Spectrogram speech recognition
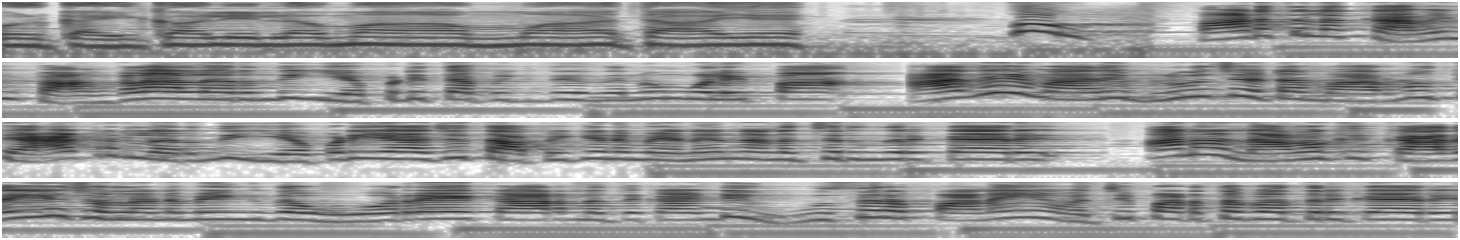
ஒரு கை கால் இல்லம்மா அம்மா தாயே. படத்துல கவின் பங்களால இருந்து எப்படி தப்பிக்கிறதுன்னு முழிப்பான். அதே மாதிரி ப்ளூ சட்டை மாறணும் தியேட்டர்ல இருந்து எப்படியாச்சும் தப்பிக்கணுமேனு நினைச்சிருந்திருக்காரு. ஆனா நமக்கு கதையை சொல்லணுமேங்கிற ஒரே காரணத்துக்காண்டி உசுர பணையம் வச்சு படத்தை பார்த்திருக்காரு.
